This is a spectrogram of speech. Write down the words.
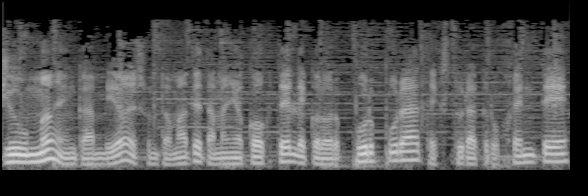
Yum, en cambio, es un tomate tamaño cóctel de color púrpura, textura crujiente,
